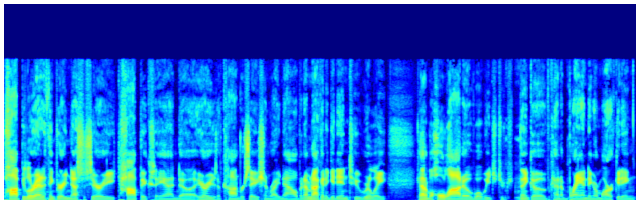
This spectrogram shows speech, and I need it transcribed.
popular and I think very necessary topics and uh, areas of conversation right now. But I'm not going to get into really kind of a whole lot of what we think of kind of branding or marketing.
